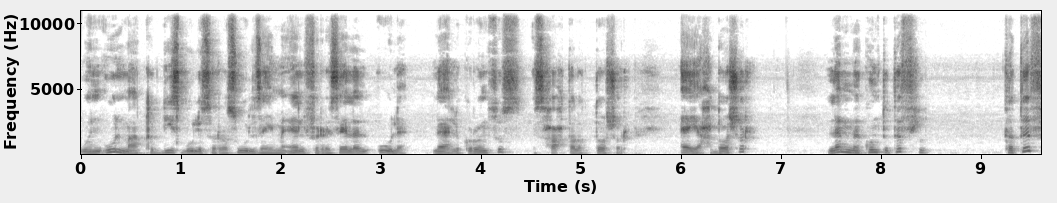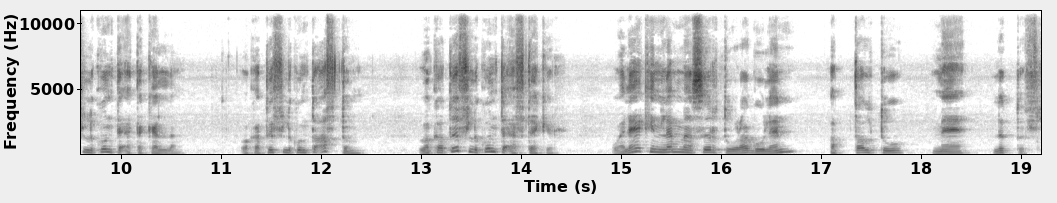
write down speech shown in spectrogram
ونقول مع القديس بولس الرسول زي ما قال في الرسالة الأولى لأهل كورنثوس إصحاح 13 آية 11 لما كنت طفل كطفل كنت أتكلم وكطفل كنت أفطن وكطفل كنت أفتكر ولكن لما صرت رجلا أبطلت ما للطفل.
